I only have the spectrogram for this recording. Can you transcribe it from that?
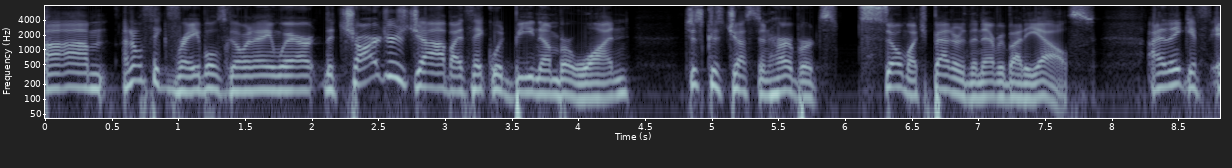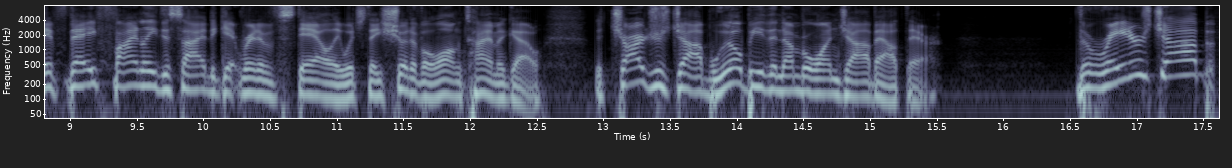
Um, I don't think Vrabel's going anywhere. The Chargers' job, I think, would be number one, just because Justin Herbert's so much better than everybody else. I think if if they finally decide to get rid of Staley, which they should have a long time ago, the Chargers' job will be the number one job out there. The Raiders' job,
